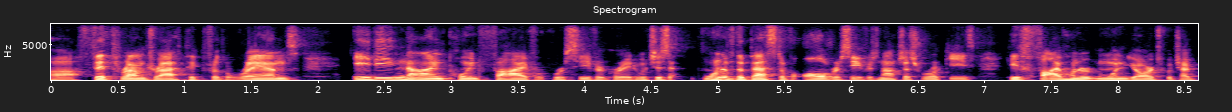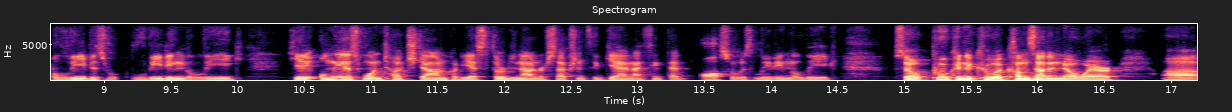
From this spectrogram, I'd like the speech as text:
uh, fifth round draft pick for the Rams. 89.5 receiver grade, which is one of the best of all receivers, not just rookies. He's 501 yards, which I believe is leading the league. He only has one touchdown, but he has 39 receptions. Again, I think that also is leading the league. So Puka Nacua comes out of nowhere. Uh,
